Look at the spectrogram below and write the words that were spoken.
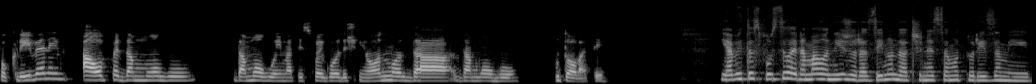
pokriveni, a opet da mogu da mogu imati svoj godišnji odmor, da, da mogu putovati. Ja bih to spustila i na malo nižu razinu, znači ne samo turizam i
